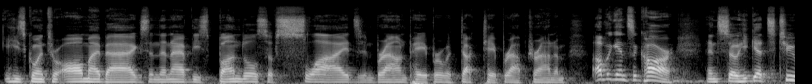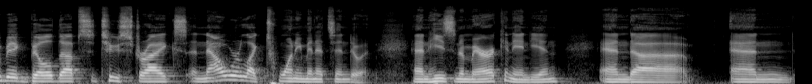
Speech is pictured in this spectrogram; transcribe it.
he's going through all my bags and then i have these bundles of slides in brown paper with duct tape wrapped around him up against the car and so he gets two big buildups two strikes and now we're like 20 minutes into it and he's an american indian and uh, and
